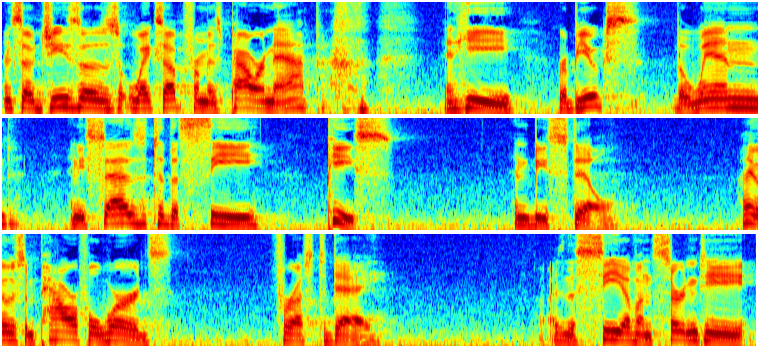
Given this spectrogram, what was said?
And so Jesus wakes up from his power nap and he rebukes the wind and he says to the sea, Peace and be still. I think those are some powerful words for us today. As the sea of uncertainty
